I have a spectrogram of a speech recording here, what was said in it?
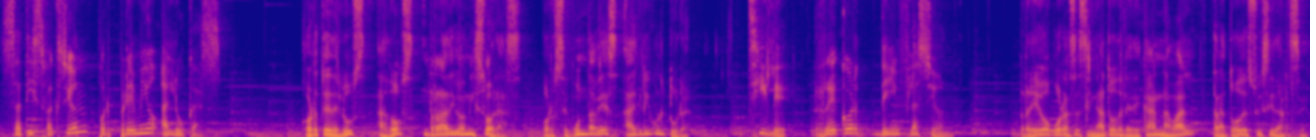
satisfacción por premio a Lucas. Corte de luz a dos radioemisoras, por segunda vez a Agricultura. Chile, récord de inflación. Reo por asesinato del edecán naval trató de suicidarse.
